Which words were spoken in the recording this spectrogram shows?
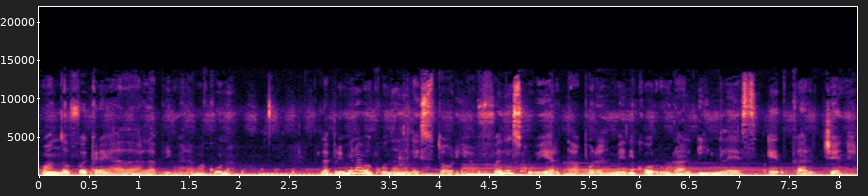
¿Cuándo fue creada la primera vacuna? La primera vacuna de la historia fue descubierta por el médico rural inglés Edgar Jenner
